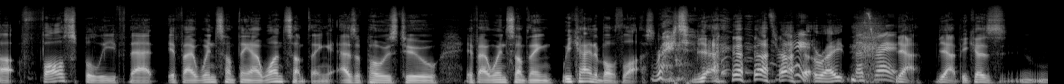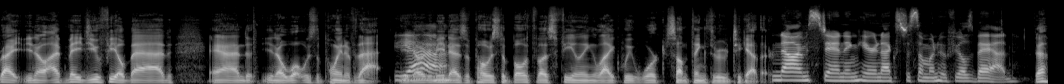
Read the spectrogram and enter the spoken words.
uh, false belief that if I win something, I won something, as opposed to if I win something, we kind of both lost. Right. Yeah. That's right. right. That's right. Yeah. Yeah. Because right, you know, I've made you feel bad, and you know what was the point of that? You know what I mean? As opposed to both of us feeling like we worked something through together. Now I'm standing here next to someone who feels bad. Yeah.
